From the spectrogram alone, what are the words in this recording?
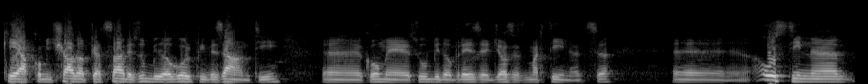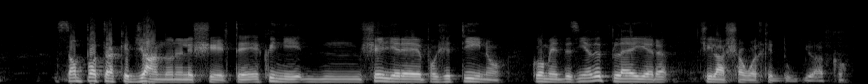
che ha cominciato a piazzare subito colpi pesanti eh, come subito prese Joseph Martinez eh, Austin eh, sta un po' traccheggiando nelle scelte e quindi mh, scegliere Pocettino come designato player ci lascia qualche dubbio ecco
